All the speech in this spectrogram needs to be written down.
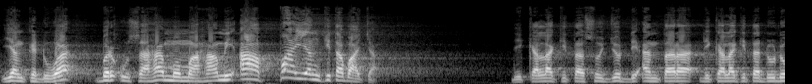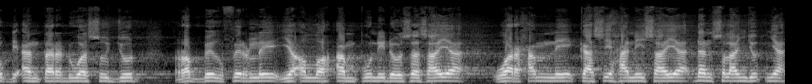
Yang kedua berusaha memahami apa yang kita baca. Dikala kita sujud di antara dikala kita duduk di antara dua sujud, Rabbighfirli ya Allah ampuni dosa saya, warhamni kasihani saya dan selanjutnya.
